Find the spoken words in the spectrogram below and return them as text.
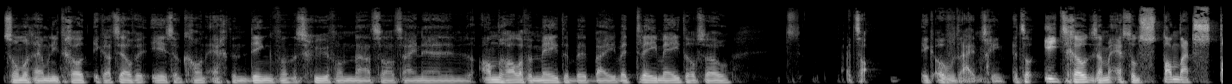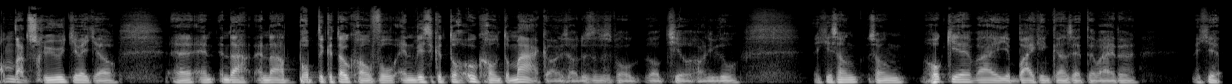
Sommigen helemaal niet groot. Ik had zelf eerst ook gewoon echt een ding van een schuur van, nou, het zal zijn anderhalve meter bij, bij, bij twee meter of zo. Het zal ik overdrijf misschien. Het zal iets groter zijn, maar echt zo'n standaard, standaard schuurtje, weet je wel. Uh, en, en, daar, en daar propte ik het ook gewoon vol. En wist ik het toch ook gewoon te maken en zo. Dus dat is wel, wel chill gewoon. Ik bedoel, weet je, zo'n zo'n hokje waar je je bike in kan zetten. Waar je er, weet je,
